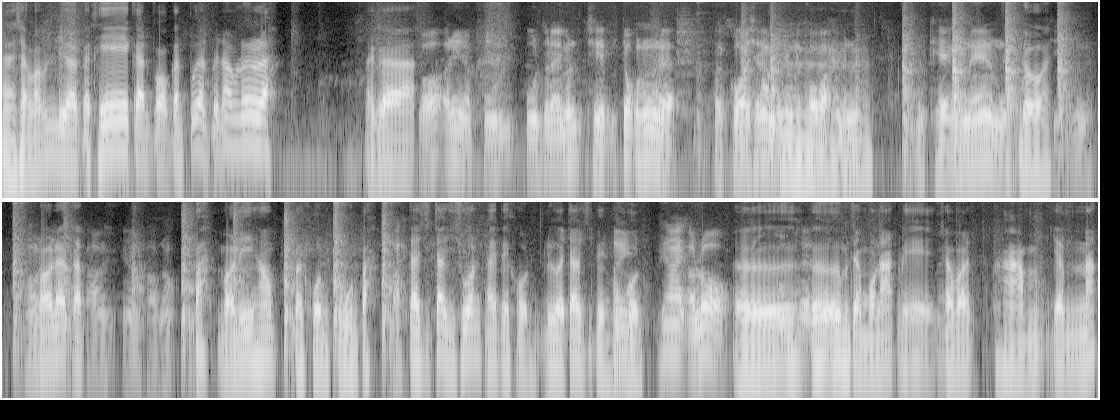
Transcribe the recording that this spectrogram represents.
อ่าฉันว่ามันเรือกระเทกันปอกกันเปื้อนไปน้ำเลยล่ะ แล้วก็ บ่อันนี้น่ะปูนปูนอะไรมันเฉดจกทั้งเลยคอยกอยใช่นำอย่างเพราะว่าให้มันมันแข็งแน่นำนี่ขีดมันทางเขาเนาะปะบอดี้เฮาไปคนปูนปะไป เจ้าสิเจ้าสิชวนไผไปคนหรือว่าเจ้าสิเป็นผู้คนพี่ให้เอาโล่ เออเออเออมันจังบ่นักเด้ชาวว่าหามยันนัก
